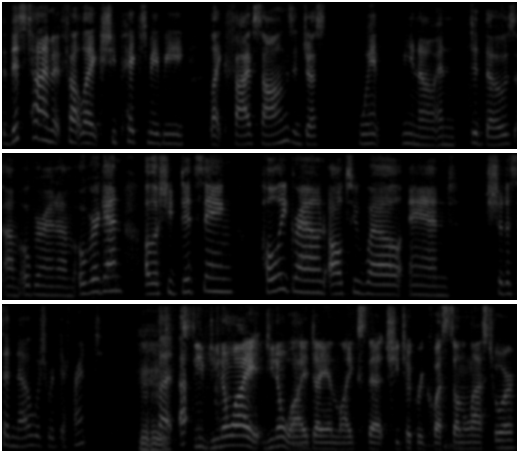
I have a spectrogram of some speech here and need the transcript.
this time it felt like she picked maybe like five songs and just went you know and did those um over and um over again although she did sing holy ground all too well and should have said no which were different Mhm. but uh, Steve, do you know why? Do you know why Diane likes that she took requests on the last tour?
